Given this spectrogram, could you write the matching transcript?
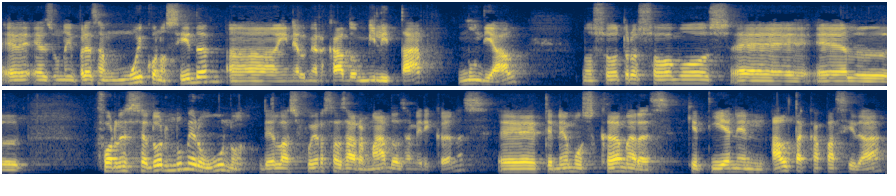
eh, es una empresa muy conocida uh, en el mercado militar mundial. Nosotros somos eh, fornecedor número uno de las Fuerzas Armadas Americanas. Eh, tenemos que tienen alta capacidad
